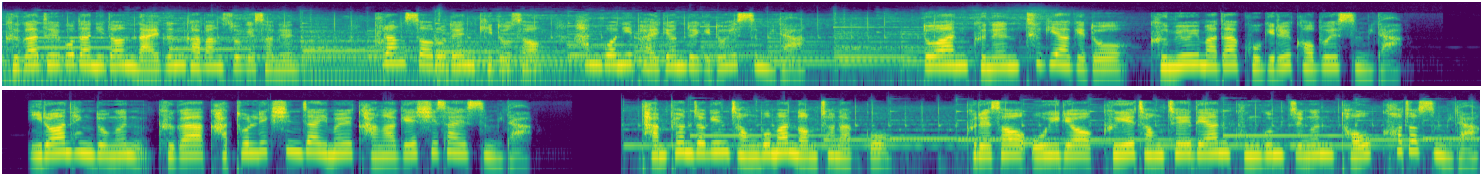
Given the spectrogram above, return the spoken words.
그가 들고 다니던 낡은 가방 속에서는 프랑스어로 된 기도서 한 권이 발견되기도 했습니다. 또한 그는 특이하게도 금요일마다 고기를 거부했습니다. 이러한 행동은 그가 가톨릭 신자임을 강하게 시사했습니다. 단편적인 정보만 넘쳐났고, 그래서 오히려 그의 정체에 대한 궁금증은 더욱 커졌습니다.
